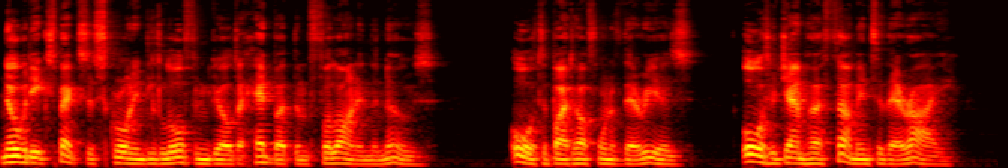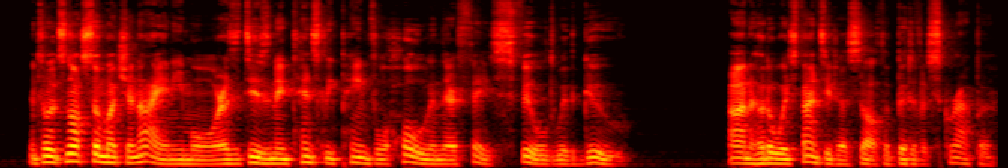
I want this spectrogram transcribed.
Nobody expects a scrawny little orphan girl to headbutt them full on in the nose, or to bite off one of their ears, or to jam her thumb into their eye, until it's not so much an eye anymore as it is an intensely painful hole in their face filled with goo. Anna had always fancied herself a bit of a scrapper.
